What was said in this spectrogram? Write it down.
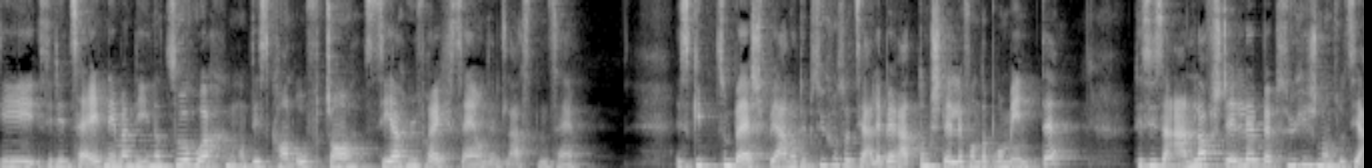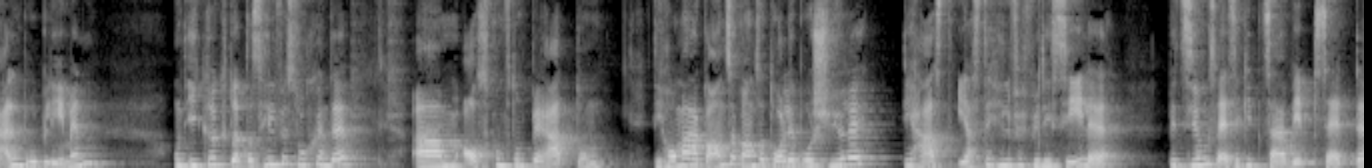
die sich die Zeit nehmen, die ihnen zuhorchen und das kann oft schon sehr hilfreich sein und entlastend sein. Es gibt zum Beispiel auch noch die psychosoziale Beratungsstelle von der Promente. Das ist eine Anlaufstelle bei psychischen und sozialen Problemen und ich kriege dort als Hilfesuchende ähm, Auskunft und Beratung. Die haben eine ganz, eine ganz eine tolle Broschüre, die heißt Erste Hilfe für die Seele, beziehungsweise gibt es eine Webseite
